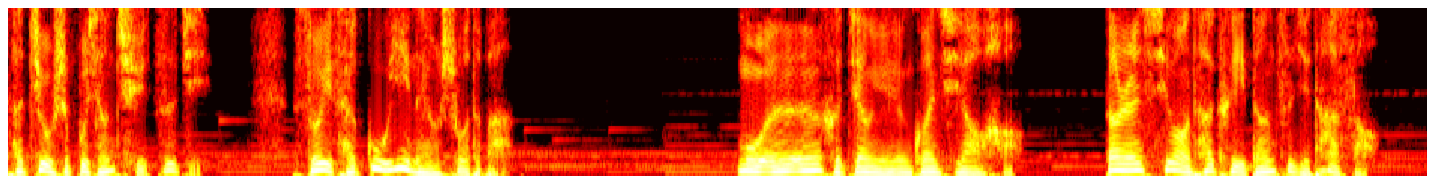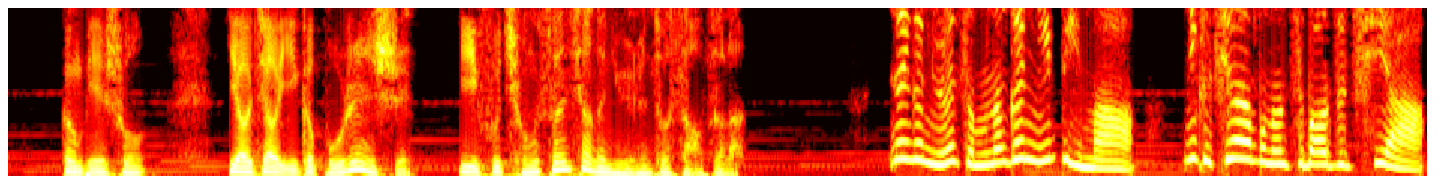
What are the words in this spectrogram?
他就是不想娶自己，所以才故意那样说的吧。穆恩恩和江媛媛关系要好，当然希望她可以当自己大嫂，更别说要叫一个不认识、一副穷酸相的女人做嫂子了。那个女人怎么能跟你比嘛？你可千万不能自暴自弃啊！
